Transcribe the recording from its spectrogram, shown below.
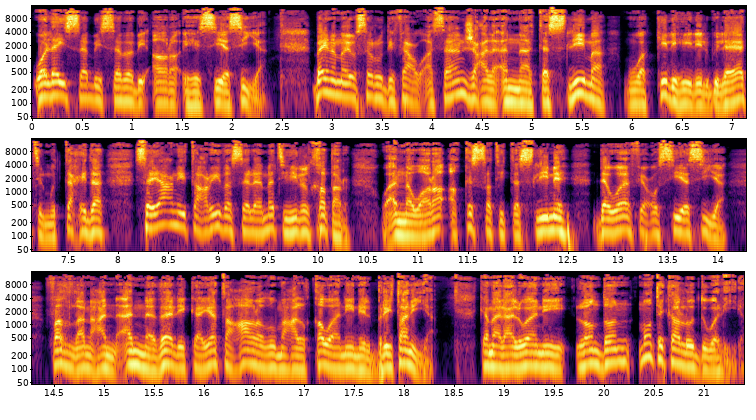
وليس بسبب آرائه السياسية. بينما يصر دفاع أسانج على أن تسليم موكله للولايات المتحدة سيعني تعريض سلامته للخطر وأن وراء قصة تسليمه دوافع سياسية فضلا عن أن ذلك يتعارض مع القوانين البريطانية. كمال علواني لندن مونتي كارلو الدولية.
